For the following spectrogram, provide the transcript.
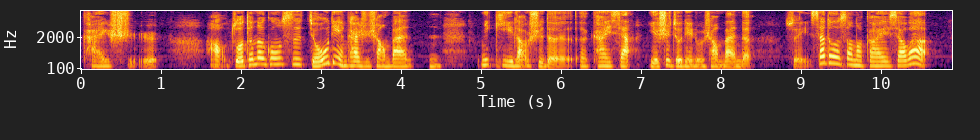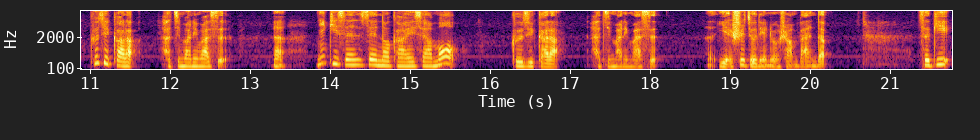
开始。好，佐藤的公司九点开始上班，嗯。Niki 老师的呃会社也是九点钟上班的，所以佐藤さんの会社は9時から始まります。那 Niki 先生の会社も9時から始まります。也是九点钟上班的。 次、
